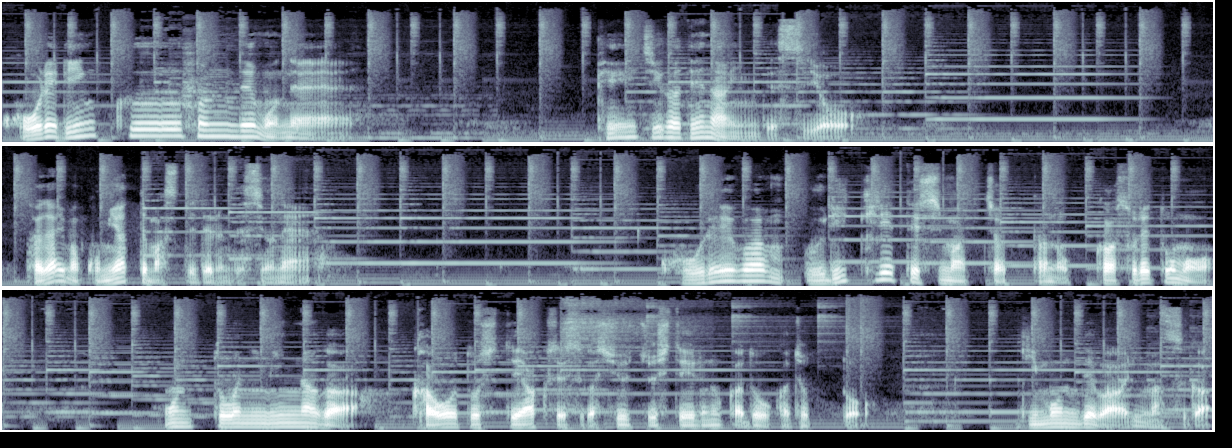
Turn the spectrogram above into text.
これリンク踏んでもね、ページが出ないんですよ。ただいま混み合ってますって出るんですよね。これは売り切れてしまっちゃったのか、それとも本当にみんなが買おうとしてアクセスが集中しているのかどうかちょっと疑問ではありますが、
